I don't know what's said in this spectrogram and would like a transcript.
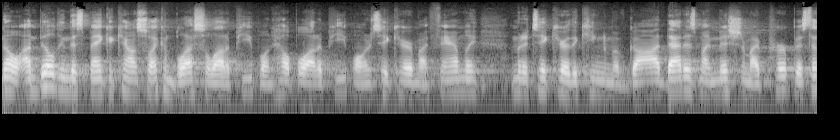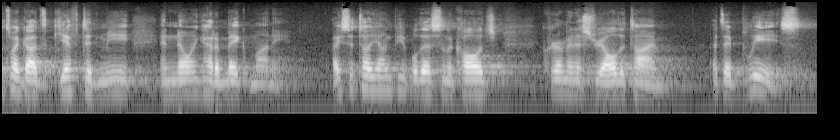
no, I'm building this bank account so I can bless a lot of people and help a lot of people. I'm going to take care of my family. I'm going to take care of the kingdom of God. That is my mission, my purpose. That's why God's gifted me in knowing how to make money. I used to tell young people this in the college career ministry all the time. I'd say, please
